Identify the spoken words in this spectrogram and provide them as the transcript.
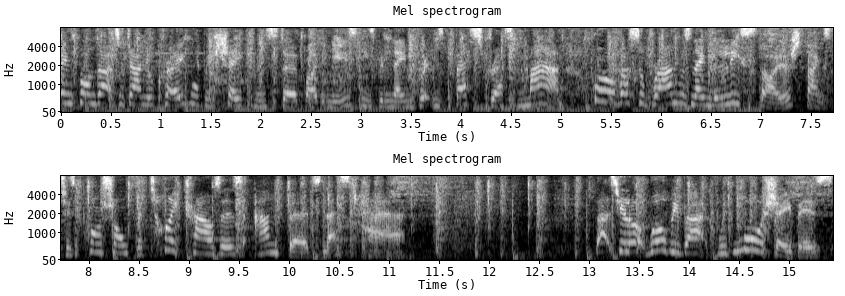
James Bond actor Daniel Craig will be shaken and stirred by the news. He's been named Britain's best dressed man. Poor old Russell Brand was named the least stylish thanks to his penchant for tight trousers and bird's nest hair. That's your lot. We'll be back with more showbiz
